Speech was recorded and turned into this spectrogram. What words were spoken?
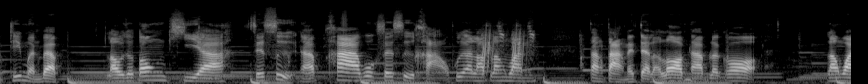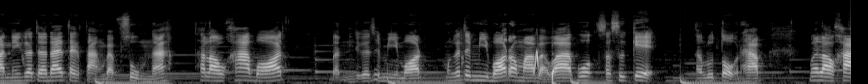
ดที่เหมือนแบบ เราจะต้องเคลียร์เซตสื่อนะครับ ฆ่าพวกเซตสื่อขาวเพื่อรับรางวัลต่างๆ ในแต่ละรอบนะครับ แล้วก็รางวัลนี้ก็จะได้แตกต่างแบบสุ่มนะ ถ้าเราฆ่าบอสแบบนี้ก็จะมีบอส มันก็จะมีบอสออกมาแบบว่าพวกซาสึเกะนารูโตะนะครับ เมื่อเราฆ่า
